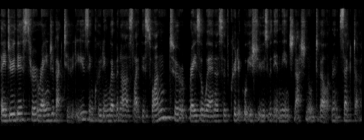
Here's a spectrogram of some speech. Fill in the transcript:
They do this through a range of activities, including webinars like this one, to raise awareness of critical issues within the international development sector.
